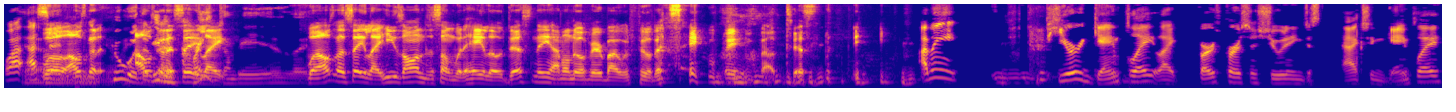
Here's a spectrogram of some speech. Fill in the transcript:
Well, I Yeah. Well, I was gonna- two I was gonna say, Quake, like- I mean, like- Well, I was gonna say like he's on to something with Halo, Destiny. I don't know if everybody would feel that same way about Destiny. I mean, pure gameplay, like first-person shooting, just action gameplay.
